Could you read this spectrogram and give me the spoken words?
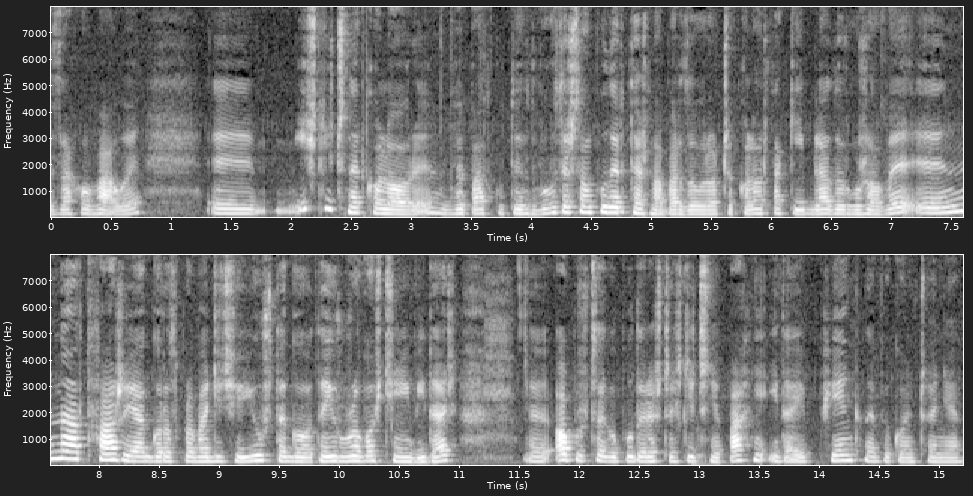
zachowały. Yy, I śliczne kolory w wypadku tych dwóch. Zresztą puder też ma bardzo uroczy kolor, taki blado-różowy. Na twarzy, jak go rozprowadzicie, już tego, tej różowości nie widać. Yy, Oprócz tego puder jeszcze ślicznie pachnie i daje piękne wykończenie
